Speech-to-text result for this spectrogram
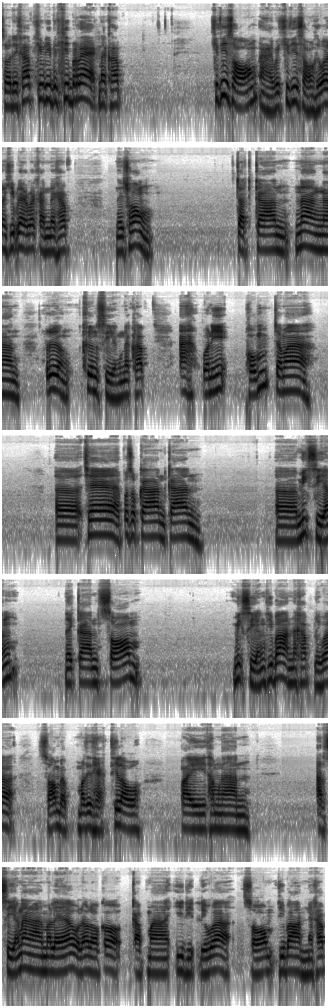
สวัสดีครับ คลิปนี้เป็นคลิปแรกนะครับ คลิปที่สองอ่าเป็นคลิปที่สองถือว่าเป็นคลิปแรกแล้วกันนะครับ ในช่องจัดการหน้างานเรื่องเครื่องเสียงนะครับอะวันนี้ผมจะมาเอ่อแชร์ประสบการณ์การเอ่อมิกเสียงในการซ้อมมิกเสียงที่บ้านนะครับ หรือว่าซ้อมแบบมัลติแท็กที่เราไปทำงาน อัดเสียงหน้างานมาแล้ว แล้วเราก็กลับมาอีดิทหรือว่าซ้อมที่บ้านนะครับ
